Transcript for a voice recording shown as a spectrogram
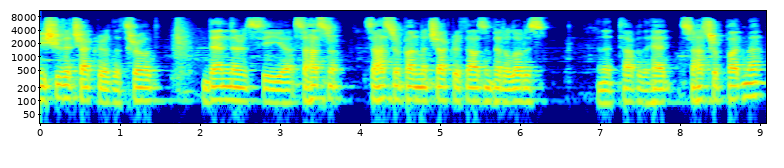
Vishuddha Chakra, the throat. Then there's the uh, Sahasra, Sahasra Padma Chakra, thousand petal lotus, in the top of the head. Sahasra Padma.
